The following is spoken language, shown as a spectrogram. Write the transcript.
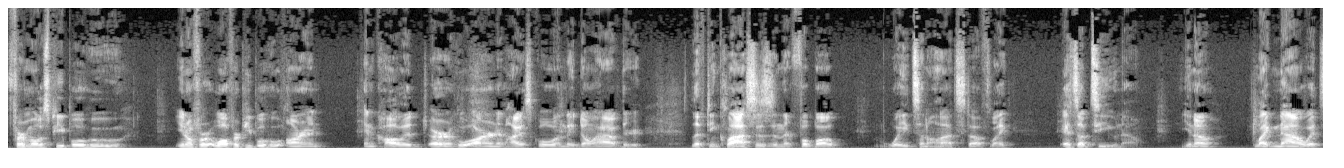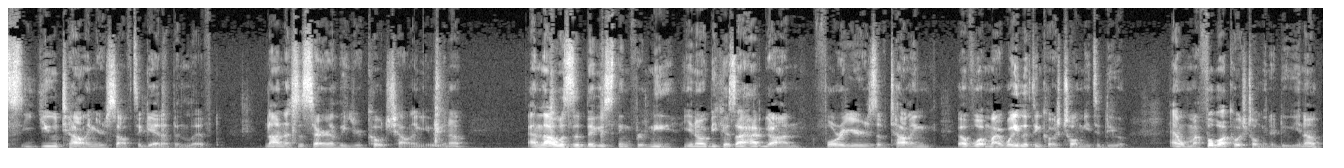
for most people who you know for well for people who aren't in college or who aren't in high school and they don't have their lifting classes and their football weights and all that stuff like it's up to you now you know like now it's you telling yourself to get up and lift not necessarily your coach telling you you know? And that was the biggest thing for me you know because i had gone four years of telling of what my weightlifting coach told me to do and what my football coach told me to do you know?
